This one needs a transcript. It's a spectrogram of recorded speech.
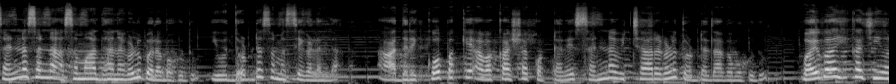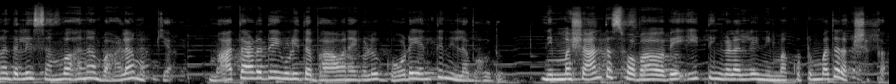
ಸಣ್ಣ ಸಣ್ಣ ಅಸಮಾಧಾನಗಳು ಬರಬಹುದು. ಇವು ದೊಡ್ಡ ಸಮಸ್ಯೆಗಳಲ್ಲ. ಆದರೆ ಕೋಪಕ್ಕೆ ಅವಕಾಶ ಕೊಟ್ಟರೆ ಸಣ್ಣ ವಿಚಾರಗಳು ದೊಡ್ಡದಾಗಬಹುದು. ವೈವಾಹಿಕ ಜೀವನದಲ್ಲಿ ಸಂವಹನ ಬಹಳ ಮುಖ್ಯ. ಮಾತಾಡದೇ ಉಳಿದ ಭಾವನೆಗಳು ಗೋಡೆಯಂತೆ ನಿಲ್ಲಬಹುದು. ನಿಮ್ಮ ಶಾಂತ ಸ್ವಭಾವವೇ ಈ ತಿಂಗಳಲ್ಲಿ ನಿಮ್ಮ ಕುಟುಂಬದ ರಕ್ಷಕ.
